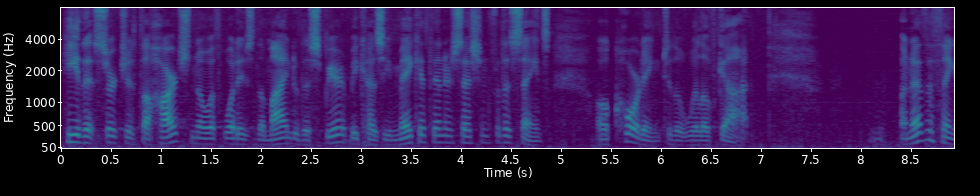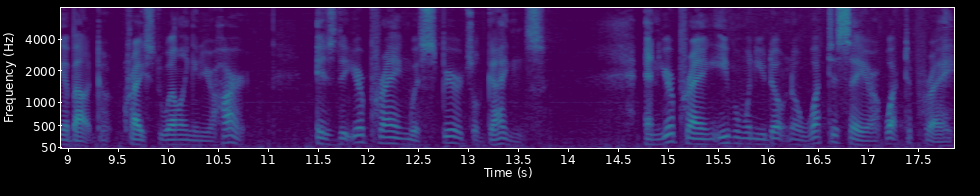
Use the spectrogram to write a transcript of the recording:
He that searcheth the hearts knoweth what is the mind of the Spirit, because he maketh intercession for the saints according to the will of God. Another thing about Christ dwelling in your heart is that you're praying with spiritual guidance. And you're praying even when you don't know what to say or what to pray.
